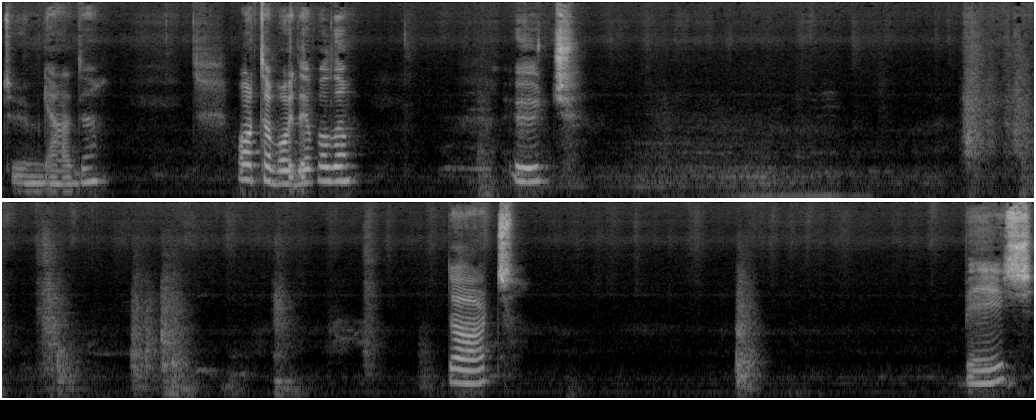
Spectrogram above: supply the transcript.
Tüyüm geldi. Orta boyda yapalım. 3 4 5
